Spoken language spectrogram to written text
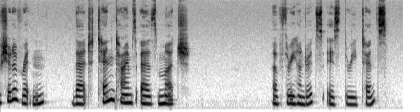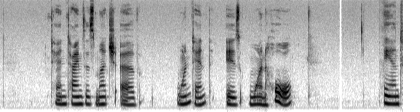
You should have written that 10 times as much of 3 hundredths is 3 tenths. 10 times as much of 1 tenth is 1 whole. And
